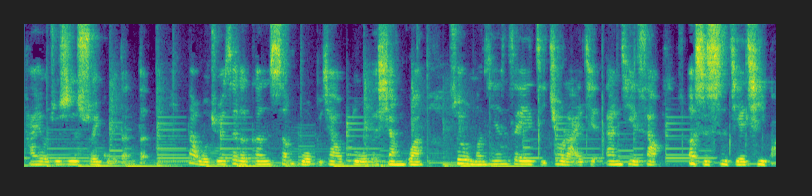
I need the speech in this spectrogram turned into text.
还有就是水果等等，那我觉得这个跟生活比较多的相关，所以我们今天这一集就来简单介绍二十四节气吧。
